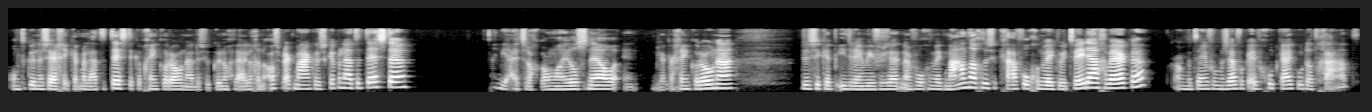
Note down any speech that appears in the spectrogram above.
om te kunnen zeggen: Ik heb me laten testen, ik heb geen corona, dus we kunnen veilig een afspraak maken. Dus ik heb me laten testen. Die uitslag kwam wel heel snel en lekker geen corona. Dus ik heb iedereen weer verzet naar volgende week maandag. Dus ik ga volgende week weer twee dagen werken. Kan ik meteen voor mezelf ook even goed kijken hoe dat gaat.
